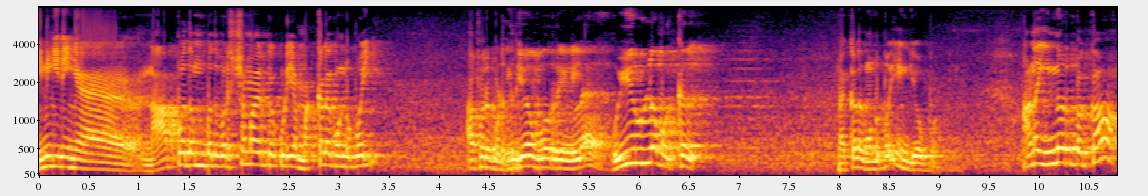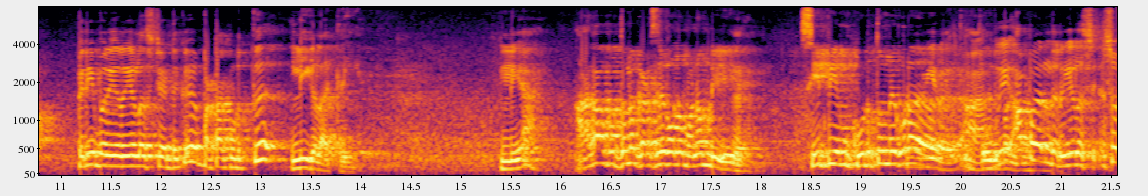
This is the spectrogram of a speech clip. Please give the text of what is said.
இன்னைக்கு நீங்கள் நாற்பது ஐம்பது வருஷமாக இருக்கக்கூடிய மக்களை கொண்டு போய் அப்புறப்படுத்துங்க. எங்கேயோ போடுறீங்களே? உயிருள்ள மக்கள். மக்களை கொண்டு போய் எங்கேயோ போடும் ஆனால் இன்னொரு பக்கம் பெரிய பெரிய ரியல் எஸ்டேட்டுக்கு பட்டா கொடுத்து லீகலாக்குறீங்க இல்லையா? அனகாபுரத்தில் கடைசியில் ஒன்றும் பண்ண முடியலையே. சிபிஎம் கொடுத்துமே கூட. அப்போ இந்த ரியல் எஸ்டேட் ஸோ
